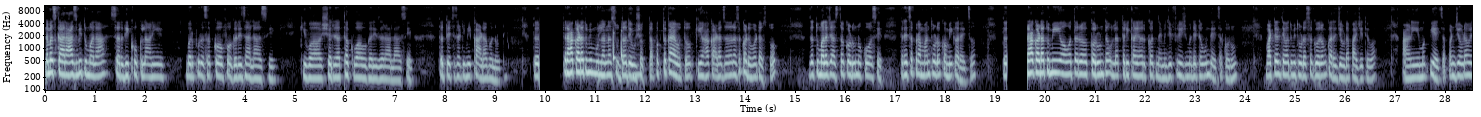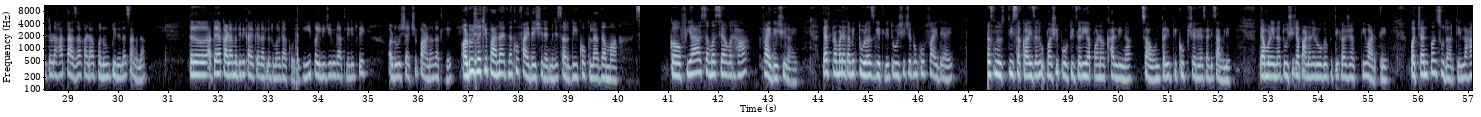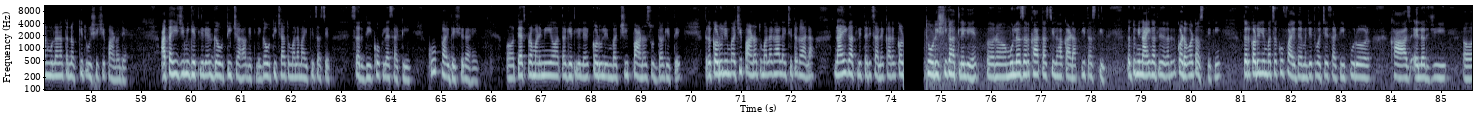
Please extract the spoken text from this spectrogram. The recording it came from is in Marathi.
नमस्कार आज मी तुम्हाला सर्दी खोकला आणि भरपूर असं कफ वगैरे झाला असेल किंवा शरीरात थकवा वगैरे जर आला असेल तर त्याच्यासाठी मी काढा बनवते. तर तर हा काढा तुम्ही मुलांना सुद्धा देऊ शकता. फक्त काय होतं की हा काढा जर असा कडवट असतो जर तुम्हाला जास्त कडू नको असेल तर ह्याचं प्रमाण थोडं कमी करायचं. तर हा काढा तुम्ही हवं तर करून ठेवलात तरी काही हरकत नाही. म्हणजे फ्रीजमध्ये ठेवून द्यायचा करून. वाटेल तेव्हा तुम्ही थोडंसं गरम करा जेवढा पाहिजे तेव्हा. आणि मग पियायचा. पण जेवढा होईल तेवढा हा ताजा काढा बनवून पिलेला चांगला. तर आता या काढ्यामध्ये मी काय काय घातलं तुम्हाला दाखवते. ही पहिली जी मी घातलेली ती अडुळशाची पानं घातले. अडुळशाची पानं आहेत ना खूप फायदेशीर आहेत. म्हणजे सर्दी खोकला दमा कफ या समस्यावर हा फायदेशीर आहे. त्याचप्रमाणे आता मी तुळस घेतली. तुळशीचे पण खूप फायदे आहेत. तसंच नुसती सकाळी जर उपाशी पोटी जरी आपण खाल्ली ना चावून तरी ती खूप शरीरासाठी चांगली. त्यामुळे ना तुळशीच्या पानाने रोगप्रतिकार शक्ती वाढते पचन पण सुधारते. लहान मुलांना तर नक्की तुळशीची पानं द्या. आता ही जी मी घेतलेली आहे गवती चहा घेतली. गवती चहा तुम्हाला माहितीच असेल सर्दी खोकल्यासाठी खूप फायदेशीर आहे. त्याचप्रमाणे मी आता घेतलेली आहे कडुलिंबाची पानंसुद्धा घेते. तर कडुलिंबाची पानं तुम्हाला घालायची तर घाला नाही घातली तरी चालेल कारण कडू थोडीशी घातलेली आहेत पण मुलं जर खात असतील हा काढा पित असतील तर तुम्ही नाही घातली तर कडवट असते ती. तर कडुलिंबाचा खूप फायदा आहे म्हणजे त्वचेसाठी पुरळ खाज एलर्जी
